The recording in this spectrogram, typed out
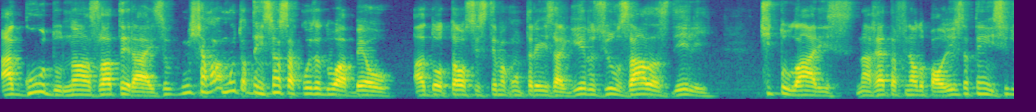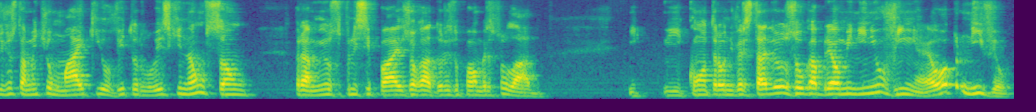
agudo nas laterais. Eu, me chamava muito a atenção essa coisa do Abel adotar o sistema com três zagueiros e os alas dele titulares na reta final do Paulista têm sido justamente o Mike e o Vitor Luiz, que não são, para mim, os principais jogadores do Palmeiras para o lado. E, e contra a Universidade ele usou o Gabriel Menino e o Vinha, é outro nível.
